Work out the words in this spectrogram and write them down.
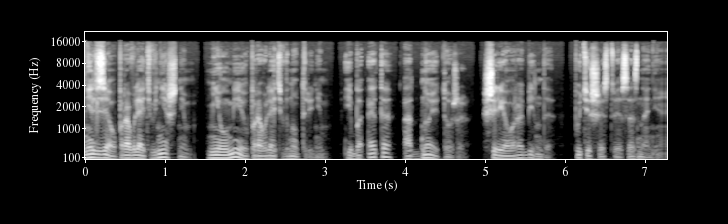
Нельзя управлять внешним, не умея управлять внутренним, ибо это одно и то же. Шри Аурабинда. Путешествие сознания.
